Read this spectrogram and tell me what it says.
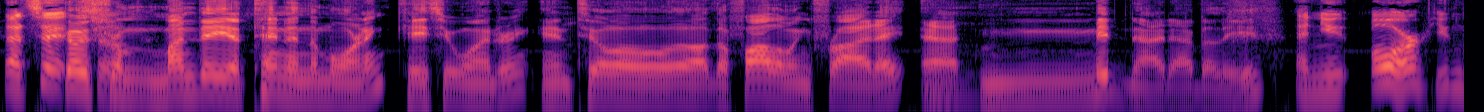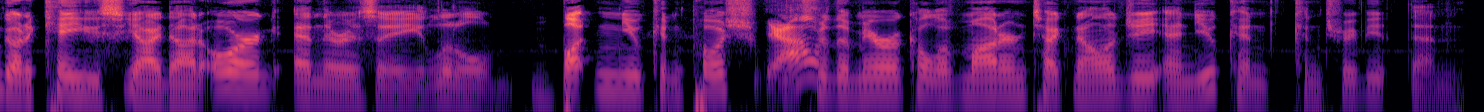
That's it. It goes So- from Monday at 10 in the morning, in case you're wondering, until uh, the following Friday at Mm-hmm. midnight, I believe. And you, or you can go to kuci.org, and there is a little button you can push Yeah. through the miracle of modern technology, and you can contribute then.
